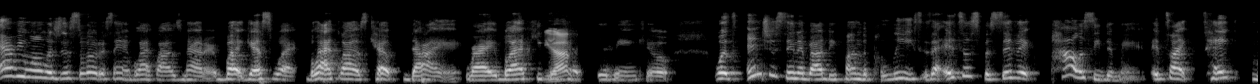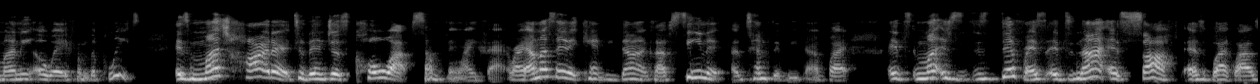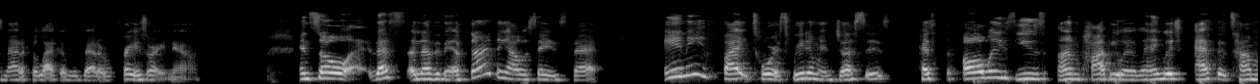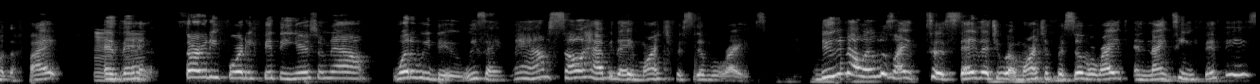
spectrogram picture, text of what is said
Everyone was just sort of saying Black Lives Matter. But guess what? Black lives kept dying, right? Black people yep. kept being killed. What's interesting about defund the police is that it's a specific policy demand. It's like take money away from the police it's much harder to then just co-opt something like that, right? I'm not saying it can't be done because I've seen it attempted to be done, but it's much it's, it's different. It's, it's not as soft as Black Lives Matter, for lack of a better phrase, right now. And so that's another thing. A third thing I would say is that any fight towards freedom and justice has always used unpopular language at the time of the fight. Mm-hmm. And then 30, 40, 50 years from now, what do we do? We say, man, I'm so happy they marched for civil rights. Do you know what it was like to say that you were marching for civil rights in 1950s?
